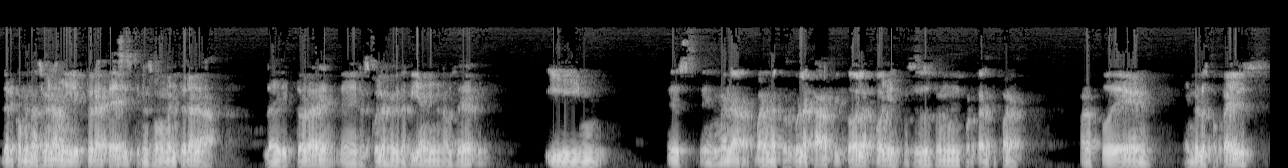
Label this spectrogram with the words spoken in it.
de recomendación a mi directora de tesis, que en ese momento era la, la directora de, de la Escuela de Geografía ahí en la UCR, y este, bueno, bueno, me otorgó la carta y todo el apoyo, entonces eso fue muy importante para, para poder enviar los papeles.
